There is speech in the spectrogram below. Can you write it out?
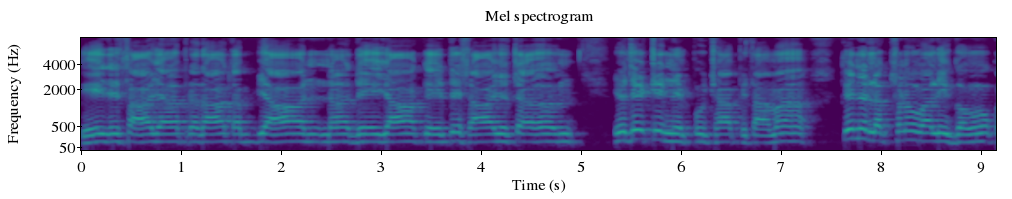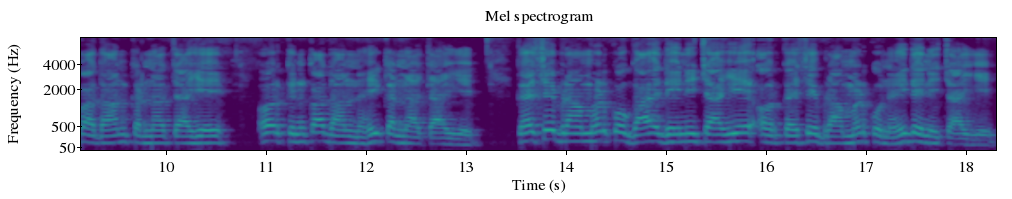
कीदृशाय प्रदातव्या न देया कीदृशाय च। युधिष्ठिर ने पूछा, पितामह, किन लक्षणों वाली गौों का दान करना चाहिए और किनका दान नहीं करना चाहिए? कैसे ब्राह्मण को गाय देनी चाहिए और कैसे ब्राह्मण को नहीं देनी चाहिए?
